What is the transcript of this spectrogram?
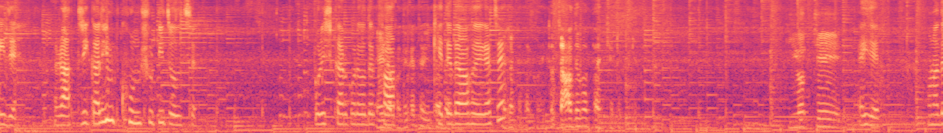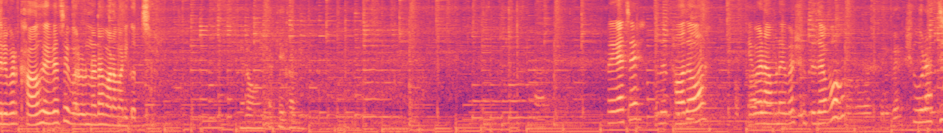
এই যে রাত্রিকালীন খুনসুটি চলছে। পরিষ্কার করে ওদের খাওয়া খেতে দেওয়া হয়ে গেছে। চা দেবো তাই হচ্ছে? এই যে ওনাদের এবার খাওয়া হয়ে গেছে এবার ওনারা মারামারি করছে। হয়ে গেছে ওদের খাওয়া দাওয়া। এবার আমরা এবার শুতে যাব। শুভরাত্রি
